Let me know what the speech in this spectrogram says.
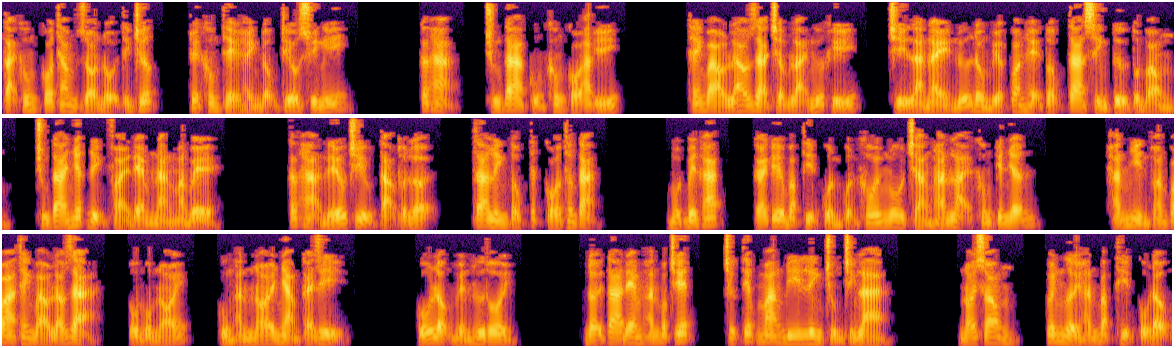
tại không có thăm dò nội tính trước, tuyệt không thể hành động thiếu suy nghĩ. Các hạng chúng ta cũng không có ác ý. Thanh bảo lão giả chậm lại ngữ khí, chỉ là này nữ đồng việc quan hệ tộc ta sinh tử tồn vong, chúng ta nhất định phải đem nàng mang về. Các hạ nếu chịu tạo thuận lợi, ta linh tộc tất có thâm tạng. Một bên khác cái kia bắp thịt quần quận khôi ngô tráng hắn lại không kiên nhẫn. Hắn nhìn thoáng qua thanh bảo lão giả, ôm ôm nói, cùng hắn nói nhảm cái gì? Cố lộng huyền hư thôi. Đợi ta đem hắn bóc chết, trực tiếp mang đi linh trùng chính là. Nói xong, quanh người hắn bắp thịt cổ động,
